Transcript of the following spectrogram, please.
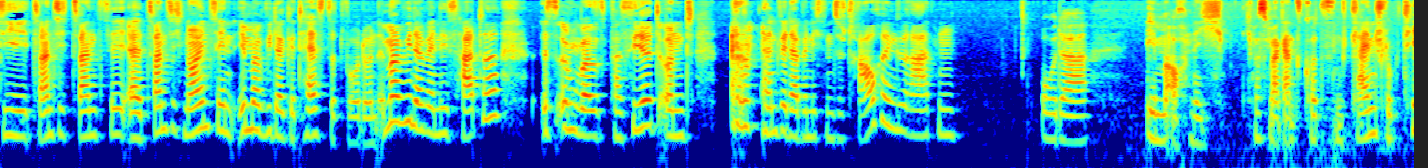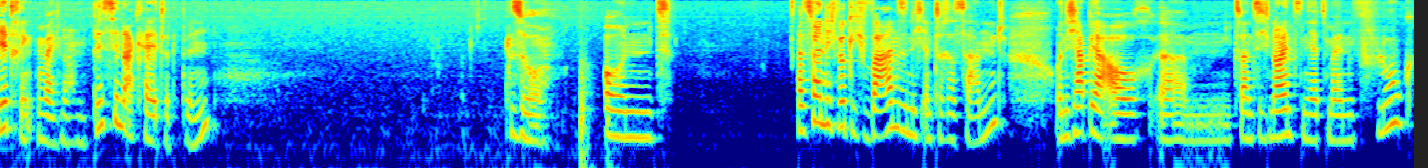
die 2020, äh, 2019 immer wieder getestet wurde. Und immer wieder, wenn ich es hatte, ist irgendwas passiert und entweder bin ich ins Straucheln geraten oder eben auch nicht. Ich muss mal ganz kurz einen kleinen Schluck Tee trinken, weil ich noch ein bisschen erkältet bin. So, und das fand ich wirklich wahnsinnig interessant. Und ich habe ja auch ähm, 2019 jetzt meinen Flug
